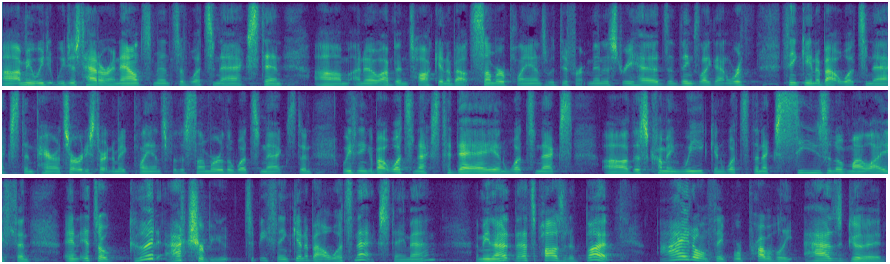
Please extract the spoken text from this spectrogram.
Uh, I mean, we, we just had our announcements of what's next. And um, I know I've been talking about summer plans with different ministry heads and things like that. And we're thinking about what's next. And parents are already starting to make plans for the summer, the what's next. And we think about what's next today and what's next uh, this coming week and what's the next season of my life. And, and it's a good attribute to be thinking about what's next. Amen? I mean, that, that's positive. But I don't think we're probably as good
